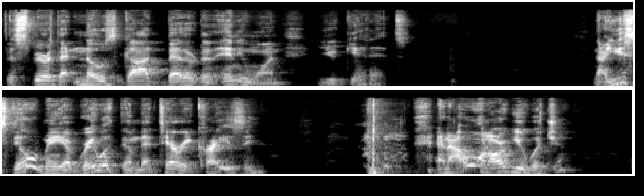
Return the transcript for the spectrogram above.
the Spirit that knows God better than anyone, you get it. Now you still may agree with them that Terry crazy, and I won't argue with you.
